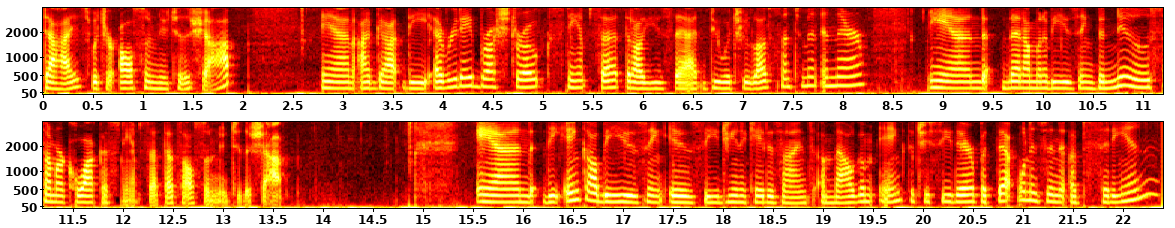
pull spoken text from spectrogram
dies which are also new to the shop and I've got the Everyday Brushstroke stamp set that I'll use that Do What You Love sentiment in there. And then I'm going to be using the new Summer Quokka stamp set. That's also new to the shop. And the ink I'll be using is the Gina K Designs Amalgam ink that you see there, but that one is in Obsidian.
